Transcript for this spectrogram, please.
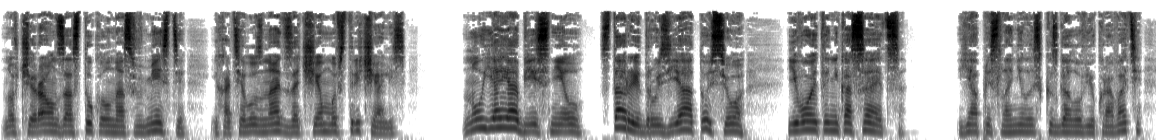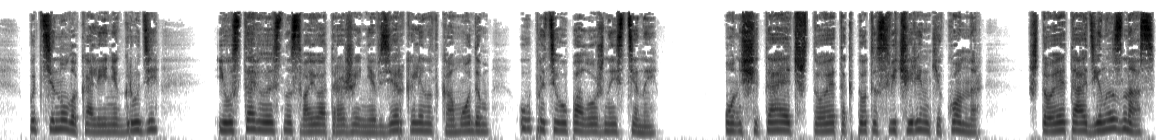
но вчера он застукал нас вместе и хотел узнать, зачем мы встречались. Ну, я и объяснил. Старые друзья, то все. Его это не касается». Я прислонилась к изголовью кровати, подтянула колени к груди — и уставилась на свое отражение в зеркале над комодом у противоположной стены. «Он считает, что это кто-то с вечеринки, Коннор, что это один из нас,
